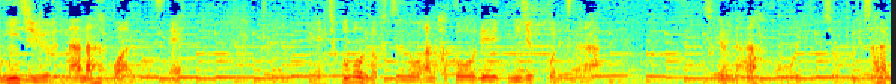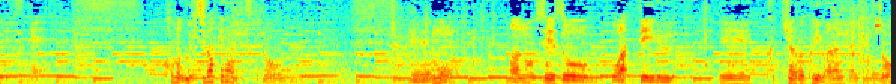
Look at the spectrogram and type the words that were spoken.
27箱あるんですね。えーチョコボールの普通のあの箱で20個ですから、それより7箱多いという状況で、さらにですね、この内訳なんですけど、えーもう、あの、製造終わっている、えークッキークリームが何か1個と、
